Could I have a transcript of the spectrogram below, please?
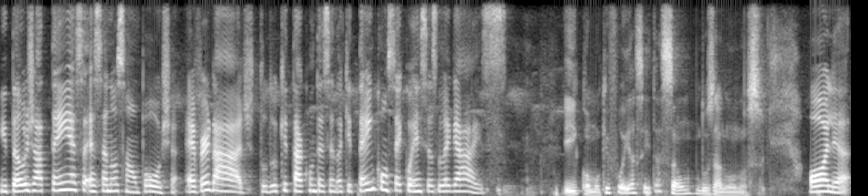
Então já tem essa, essa noção, poxa, é verdade, tudo o que está acontecendo aqui tem consequências legais. E como que foi a aceitação dos alunos? Olha,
